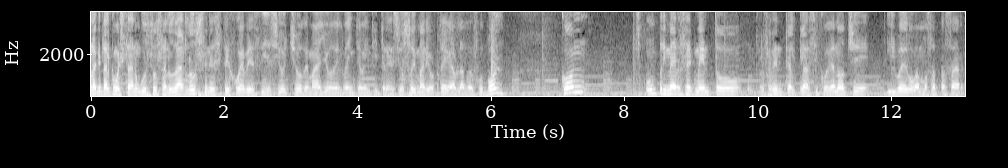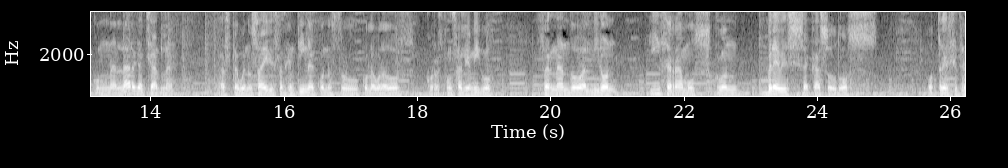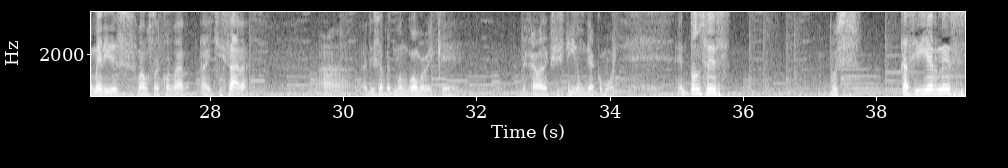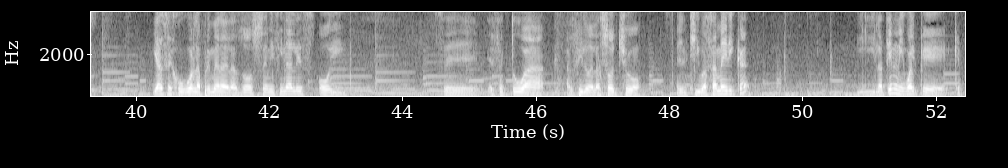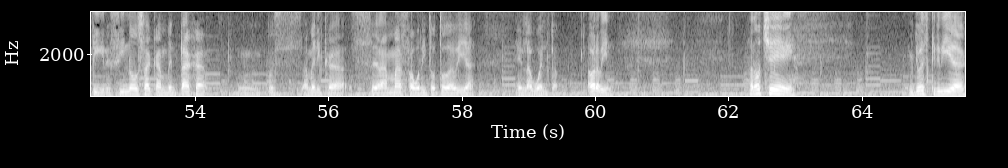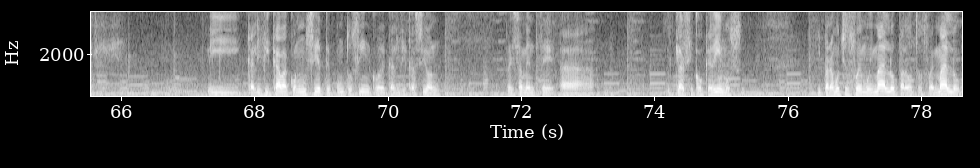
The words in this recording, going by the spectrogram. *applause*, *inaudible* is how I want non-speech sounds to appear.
Hola, ¿qué tal? ¿Cómo están? Un gusto saludarlos en este jueves 18 de mayo del 2023. Yo soy Mario Ortega hablando de fútbol con un primer segmento referente al clásico de anoche y luego vamos a pasar con una larga charla hasta Buenos Aires, Argentina, con nuestro colaborador, corresponsal y amigo Fernando Almirón y cerramos con breves, acaso dos o tres efemérides. Vamos a recordar a Hechizada, a Elizabeth Montgomery, que dejaba de existir un día como hoy. Entonces, pues casi viernes, ya se jugó la primera de las dos semifinales. Hoy se efectúa al filo de las 8 el Chivas América. Y la tienen igual que, que Tigres. Si no sacan ventaja, pues América será más favorito todavía en la vuelta. Ahora bien, anoche yo escribía y calificaba con un 7.5 de calificación precisamente al clásico que vimos. Y para muchos fue muy malo, para otros fue malo.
